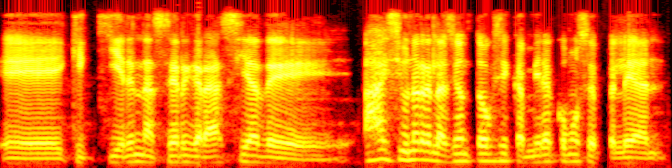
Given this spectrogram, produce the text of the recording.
eh, que quieren hacer gracia de, ay, si una relación tóxica, mira cómo se pelean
